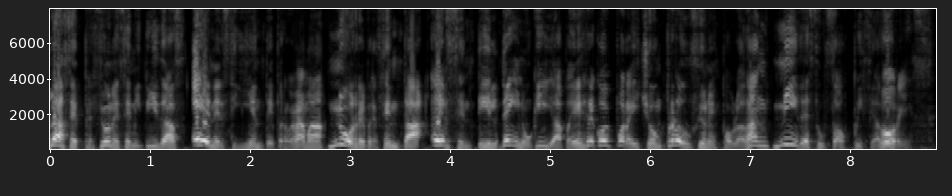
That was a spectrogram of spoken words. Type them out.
Las expresiones emitidas en el siguiente programa no representa el sentir de Inokia PR Corporation, Producciones Pobladán, ni de sus auspiciadores.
